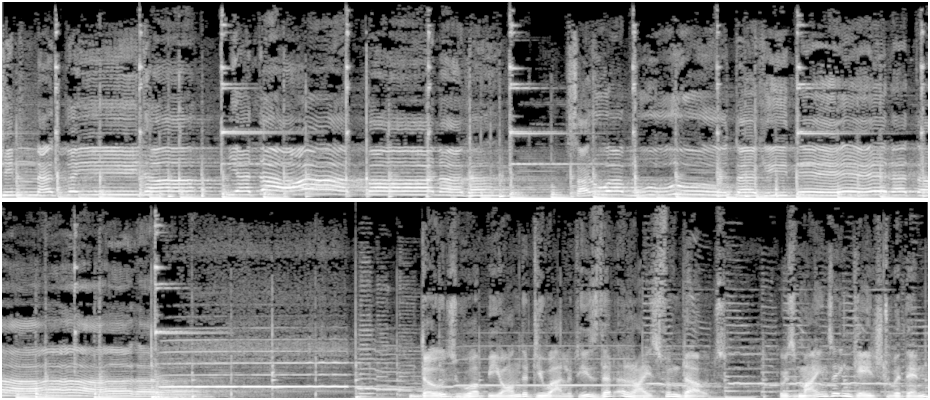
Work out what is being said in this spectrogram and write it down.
छिन्नद्वैधा यतात्मानः सर्वभूतहिते रताः Those who are beyond the dualities that arise from doubts, whose minds are engaged within,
